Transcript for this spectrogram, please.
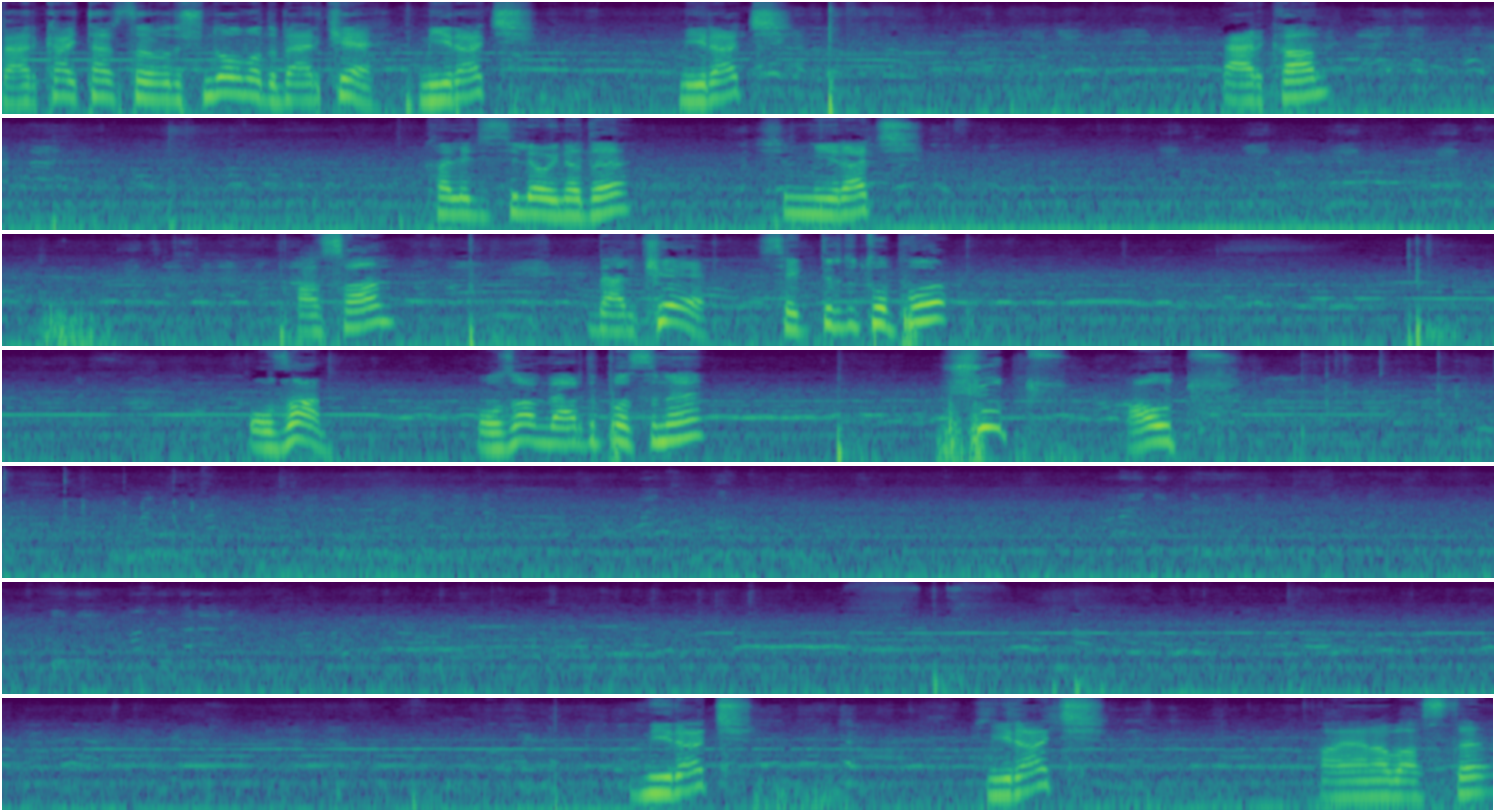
Berkay ters tarafa düşündü olmadı. Berke. Miraç. Miraç. Erkan. Kalecisiyle oynadı. Şimdi Miraç. Hasan. Berke. Sektirdi topu. Ozan. Ozan verdi pasını. Şut. Out. Miraç. Miraç. Ayağına bastı.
